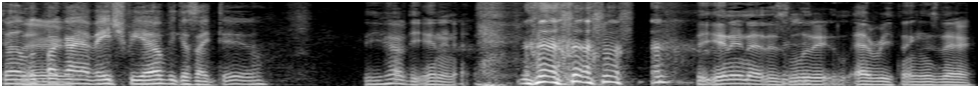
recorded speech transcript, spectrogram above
Do I look like I have HBO? Because I do. You have the internet. the internet is literally everything is there.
